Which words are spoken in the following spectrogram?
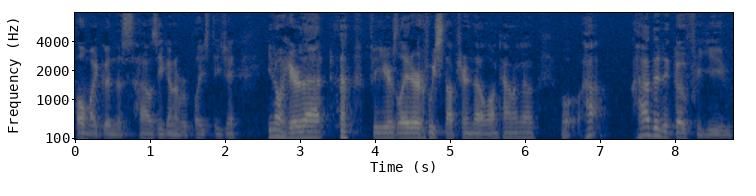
oh my goodness, how's he going to replace DJ? You don't hear that a few years later. We stopped hearing that a long time ago. Well, how, how did it go for you,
